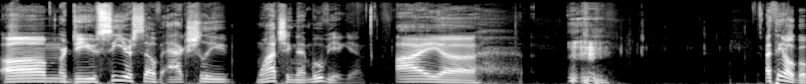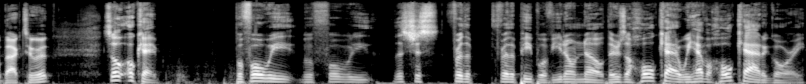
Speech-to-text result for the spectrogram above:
Um or do you see yourself actually watching that movie again? I uh I think I'll go back to it. So okay, before we before we let's just for the for the people if you don't know, there's a whole cat we have a whole category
